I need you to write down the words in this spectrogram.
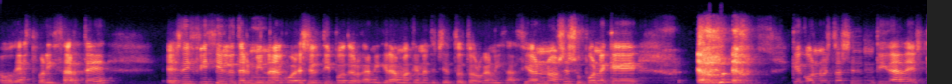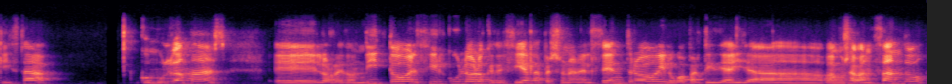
o de actualizarte, es difícil determinar cuál es el tipo de organigrama que necesita tu organización, ¿no? Se supone que, que con nuestras entidades quizá comulga más eh, lo redondito, el círculo, lo que decías, la persona en el centro y luego a partir de ahí ya vamos avanzando.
